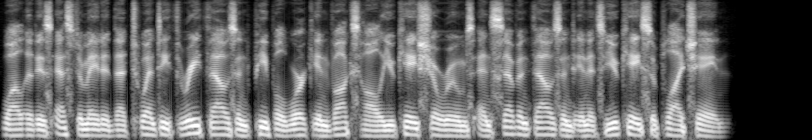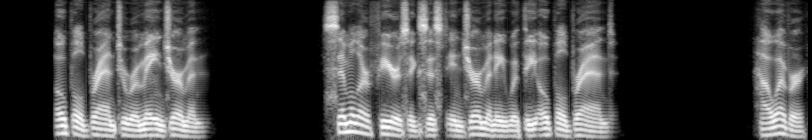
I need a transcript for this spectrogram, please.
while it is estimated that 23,000 people work in Vauxhall UK showrooms and 7,000 in its UK supply chain. Opel brand to remain German. Similar fears exist in Germany with the Opel brand. However,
